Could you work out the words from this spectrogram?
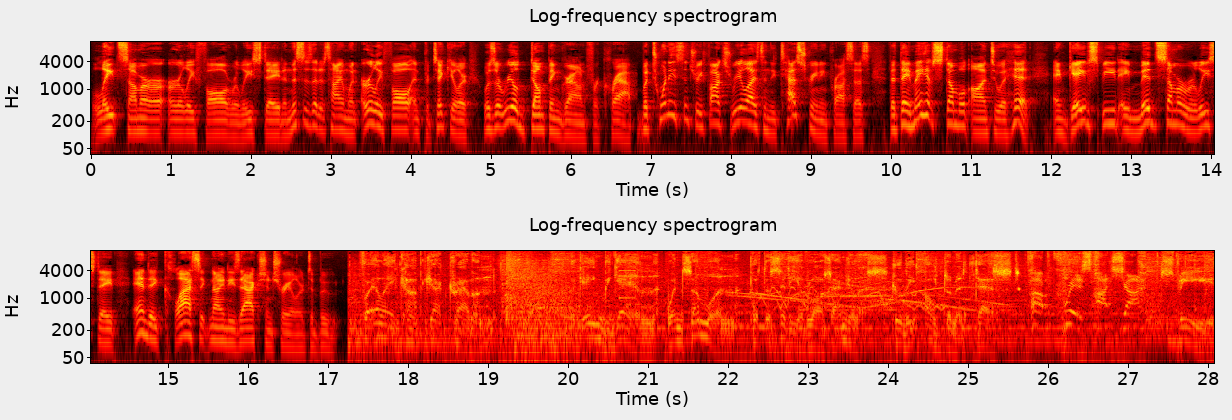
late summer or early fall release date, and this is at a time when early fall in particular was a real dumping ground for crap. But 20th Century Fox realized in the test screening process that they may have stumbled onto a hit and gave Speed a midsummer release date and a classic 90s action trailer to boot. For LA cop Jack Traven, the game began when someone put the city of Los Angeles to the ultimate test. Pop quiz, hotshot. Speed.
